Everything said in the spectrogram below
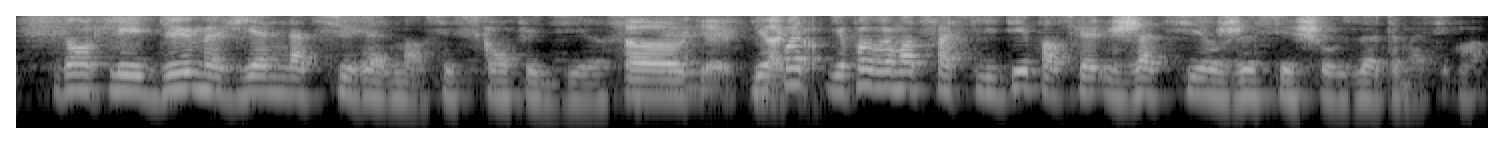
Donc les deux me viennent naturellement, c'est ce qu'on peut dire. Ah, ok, Il y a a pas vraiment de facilité parce que j'attire juste ces choses-là automatiquement.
